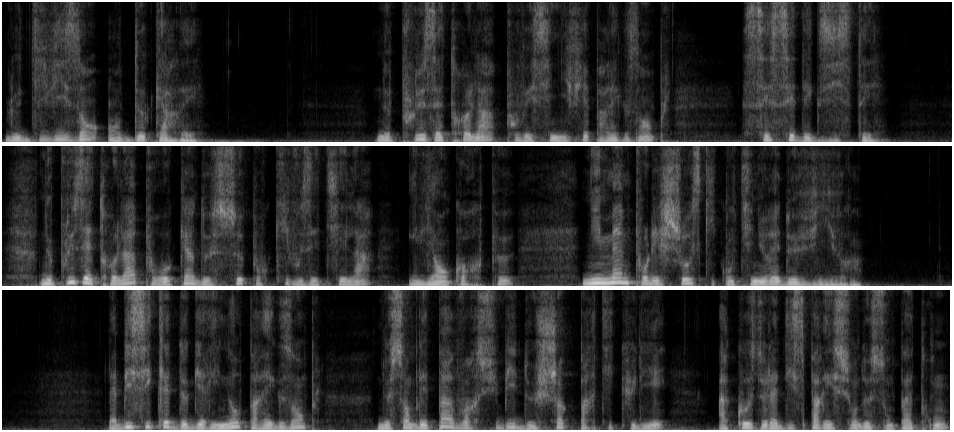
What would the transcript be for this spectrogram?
le divisant en deux carrés. Ne plus être là pouvait signifier par exemple cesser d'exister. Ne plus être là pour aucun de ceux pour qui vous étiez là il y a encore peu, ni même pour les choses qui continueraient de vivre. La bicyclette de Guérino, par exemple, ne semblait pas avoir subi de choc particulier à cause de la disparition de son patron,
